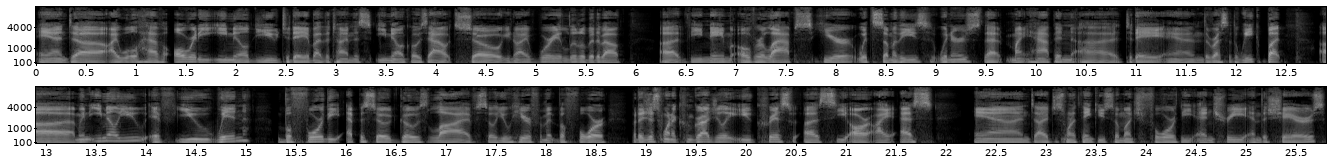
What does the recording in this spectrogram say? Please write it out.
and uh, I will have already emailed you today by the time this email goes out. So you know, I worry a little bit about. Uh, the name overlaps here with some of these winners that might happen uh, today and the rest of the week. But uh, I'm going to email you if you win before the episode goes live. So you'll hear from it before. But I just want to congratulate you, Chris, uh, C R I S. And I just want to thank you so much for the entry and the shares.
